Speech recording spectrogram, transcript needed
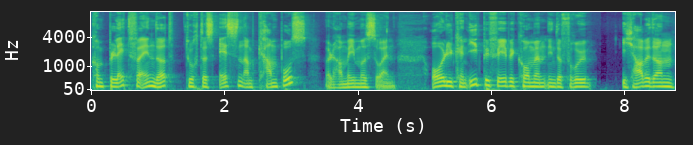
komplett verändert durch das Essen am Campus, weil da haben wir immer so ein All-You-Can-Eat-Buffet bekommen in der Früh. Ich habe dann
